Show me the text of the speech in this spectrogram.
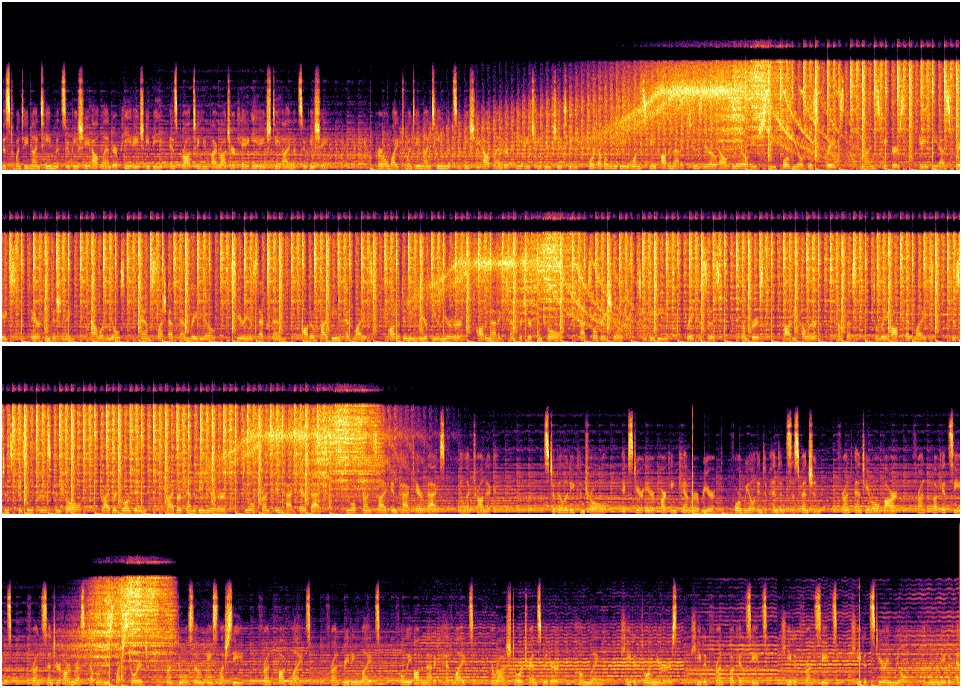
This 2019 Mitsubishi Outlander PHEV is brought to you by Roger KEHDI Mitsubishi. Pearl White 2019 Mitsubishi Outlander PHEV GT 4WD 1-speed automatic 20L DOHC 4-wheel disc brakes, 9 speakers, ABS brakes, air conditioning, alloy wheels, AM/FM radio, Sirius XM, auto high beam headlights, auto dimming rear view mirror, automatic temperature control, axle ratio, TBD, brake assist, bumpers, body color, compass, delay off headlights, distance pacing cruise control, driver door bin, driver vanity mirror, dual front impact airbags, dual front side impact airbags, electronic stability control, exterior parking camera rear, four-wheel independent suspension, front anti-roll bar, front bucket seats, front center armrest W slash storage, front dual zone A slash C, front fog lights, front reading lights, fully automatic headlights, garage door transmitter, home link, heated door mirrors, heated front bucket seats, heated front seats, heated steering wheel, illuminated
